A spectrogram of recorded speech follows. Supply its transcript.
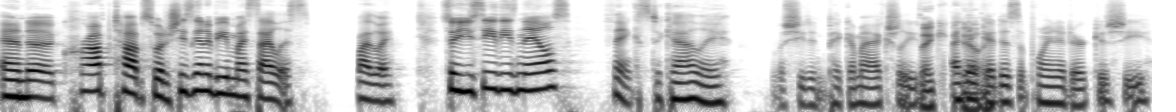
and a crop top sweater. She's going to be my stylist, by the way. So you see these nails? Thanks to Callie. Well, she didn't pick them. I actually, Thank you, I think. I disappointed her because she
